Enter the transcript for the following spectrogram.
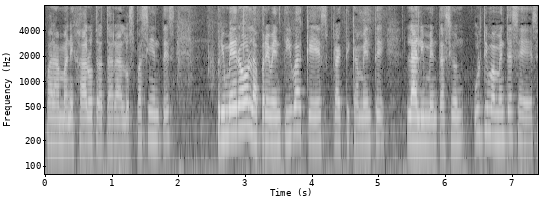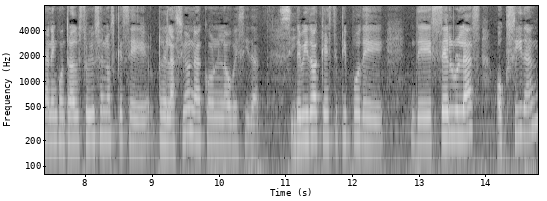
para manejar o tratar a los pacientes. Primero, la preventiva, que es prácticamente la alimentación. Últimamente se, se han encontrado estudios en los que se relaciona con la obesidad, Sí. debido a que este tipo de, de células oxidan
